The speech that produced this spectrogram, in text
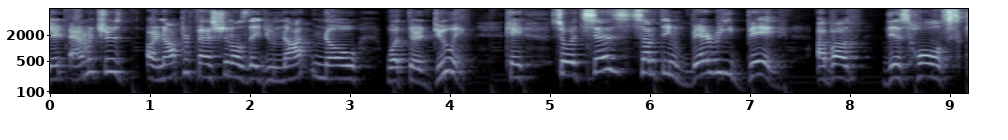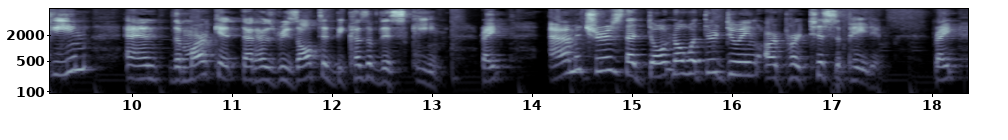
They're amateurs are not professionals. They do not know what they're doing. Okay. So it says something very big about this whole scheme and the market that has resulted because of this scheme, right? Amateurs that don't know what they're doing are participating, right?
